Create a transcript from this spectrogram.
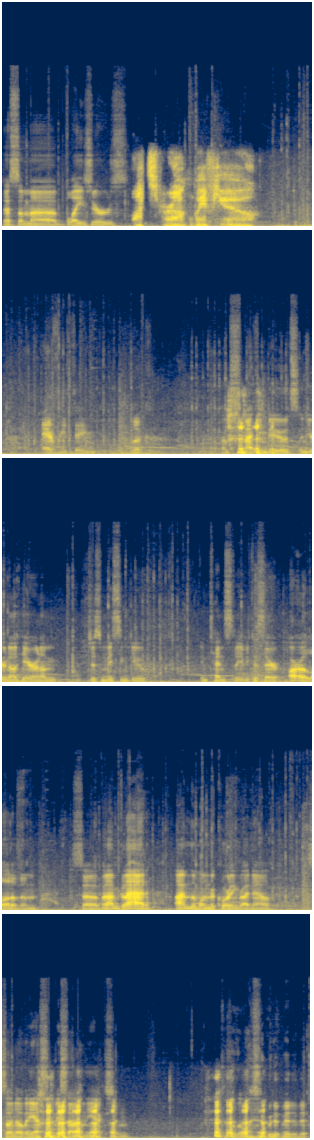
There's some uh, blazers. What's wrong with you? Everything. Look. I'm smacking dudes, and you're not here, and I'm just missing you intensely because there are a lot of them. So, but I'm glad I'm the one recording right now, so nobody has to miss out on the action. otherwise it would have been a bit.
